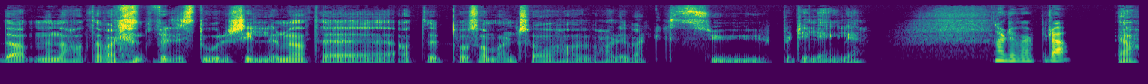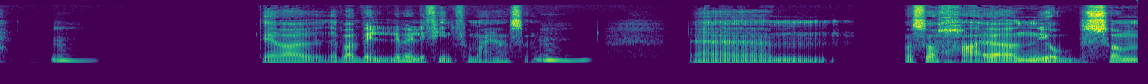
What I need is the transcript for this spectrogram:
da, men det har vært veldig store skiller, men at, det, at det på sommeren så har, har de vært supertilgjengelige. Har det vært bra? Ja. Mm. Det var, det var veldig, veldig fint for meg, altså. Mm. Ehm, og så har jeg en jobb som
